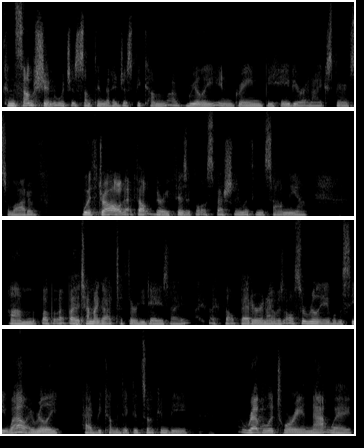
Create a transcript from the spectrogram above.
consumption, which is something that had just become a really ingrained behavior. And I experienced a lot of withdrawal that felt very physical, especially with insomnia. Um, but, but, by the time I got to 30 days, I, I, I felt better. And I was also really able to see, wow, I really had become addicted. So it can be revelatory in that way.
